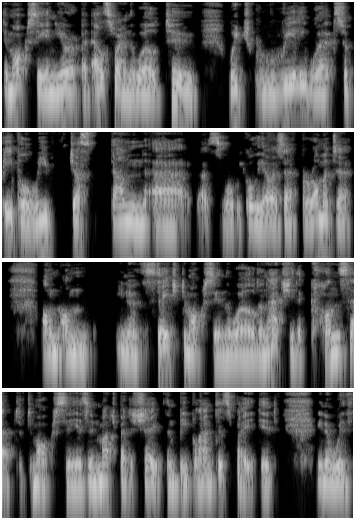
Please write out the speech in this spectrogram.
democracy in Europe, but elsewhere in the world too, which really works for people. We've just done uh, what we call the OSF barometer on on you know, the state of democracy in the world. And actually, the concept of democracy is in much better shape than people anticipated, you know, with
